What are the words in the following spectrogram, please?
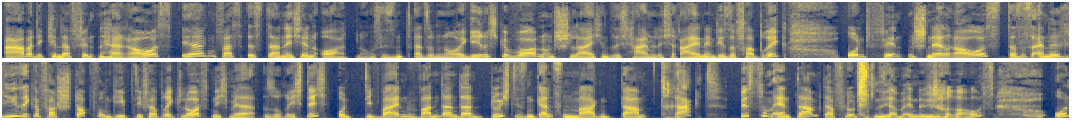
Aber die Kinder finden heraus, irgendwas ist da nicht in Ordnung. Sie sind also neugierig geworden und schleichen sich heimlich rein in diese Fabrik und finden schnell raus, dass es eine riesige Verstopfung gibt. Die Fabrik läuft nicht mehr so richtig und die beiden wandern dann durch diesen ganzen Magen-Darm-Trakt bis zum Enddarm, da flutschen sie am Ende wieder raus. Und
